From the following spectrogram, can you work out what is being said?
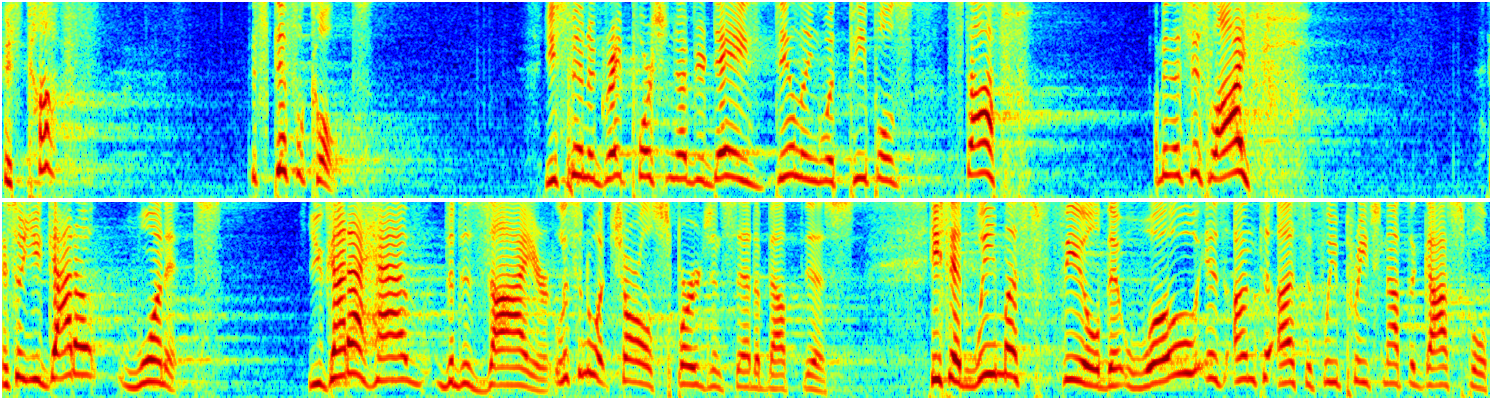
It's tough. It's difficult. You spend a great portion of your days dealing with people's stuff. I mean, that's just life. And so you gotta want it. You gotta have the desire. Listen to what Charles Spurgeon said about this. He said, We must feel that woe is unto us if we preach not the gospel.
